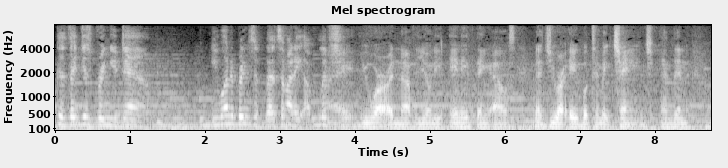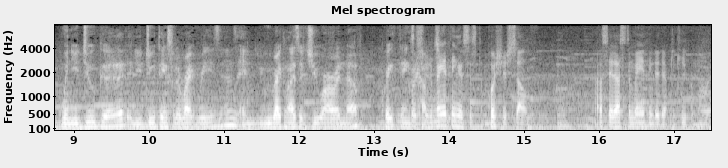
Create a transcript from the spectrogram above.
because they just bring you down. You want to bring that somebody uplifts right. you. You are enough, and you don't need anything else. And that you are able to make change, and then when you do good and you do things for the right reasons, and you recognize that you are enough, great things push come. The main thing is just to push yourself. I say that's the main thing that you have to keep in mind.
